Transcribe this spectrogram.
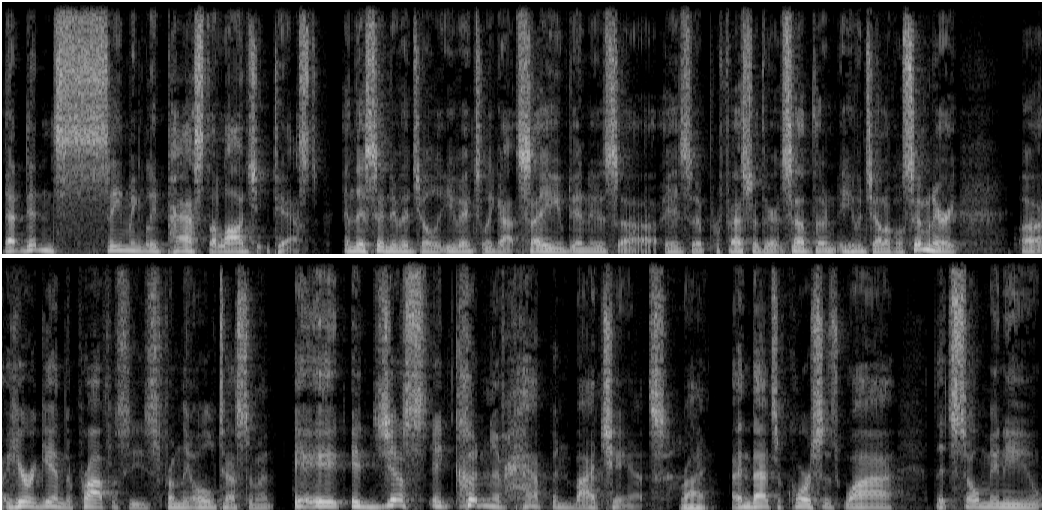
That didn't seemingly pass the logic test. And this individual eventually got saved and is, uh, is a professor there at Southern Evangelical Seminary. Uh, here again, the prophecies from the Old Testament. It, it just it couldn't have happened by chance, Right. and that's of course is why that so many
